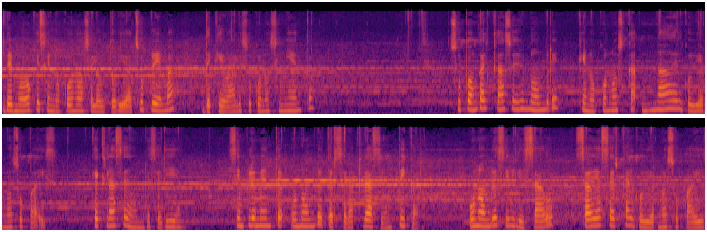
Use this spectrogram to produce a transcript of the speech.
de modo que si no conoce la autoridad suprema, ¿de qué vale su conocimiento? Suponga el caso de un hombre que no conozca nada del gobierno de su país ¿Qué clase de hombre sería? Simplemente un hombre de tercera clase, un pícaro. Un hombre civilizado sabe acerca del gobierno de su país.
